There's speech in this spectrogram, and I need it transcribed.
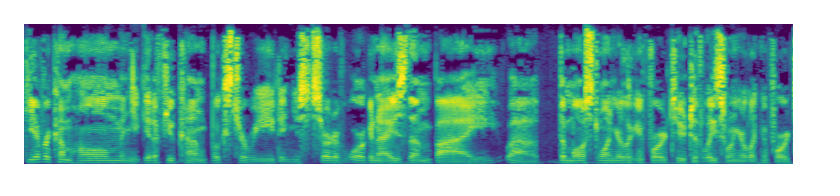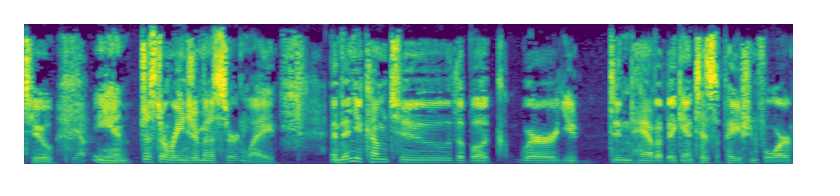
do you ever come home and you get a few comic books to read and you sort of organize them by uh, the most one you're looking forward to to the least one you're looking forward to? Yep. and just arrange them in a certain way. And then you come to the book where you didn't have a big anticipation for.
